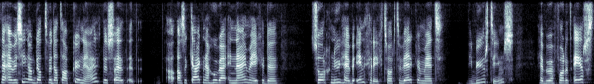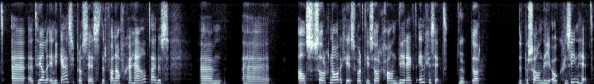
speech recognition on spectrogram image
Nou, en we zien ook dat we dat al kunnen. Hè? Dus eh, het- als ik kijk naar hoe wij in Nijmegen de zorg nu hebben ingericht door te werken met die buurteams, hebben we voor het eerst eh, het hele indicatieproces ervan afgehaald. Hè? Dus ehm, eh, als zorg nodig is, wordt die zorg gewoon direct ingezet Ja. door de persoon die je ook gezien hebt.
